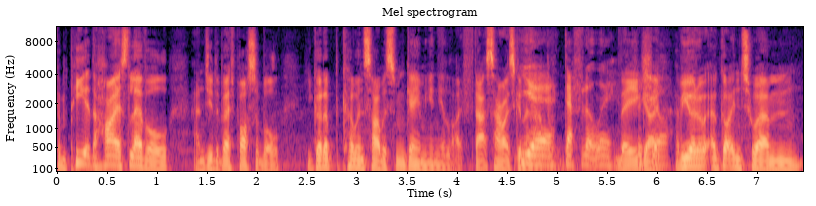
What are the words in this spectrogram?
compete at the highest level and do the best possible, you got to coincide with some gaming in your life. That's how it's going to yeah, happen. Yeah, definitely. There you go. Sure. Have you ever got into um?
